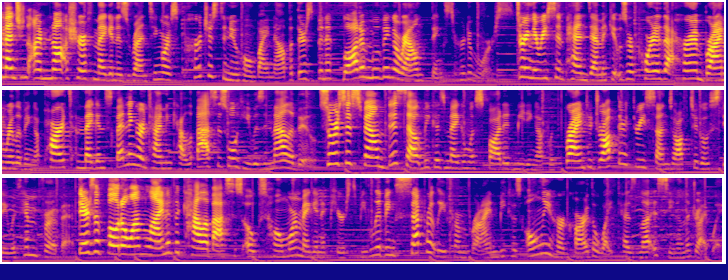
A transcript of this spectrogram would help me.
I mentioned, I'm not sure if Megan is renting or has purchased a new home by now, but there's been a lot of moving around thanks to her divorce. During the recent pandemic, it was reported that her and Brian were living apart, Megan spending her time in Calabasas while he was in Malibu. Sources found this out because Megan was spotted meeting up with Brian to drop their three sons off to go stay with him for a bit. There's a photo online of the Calabasas Oaks home where Megan appears to be living separately from Brian because only her car, the white Tesla, is seen on the driveway.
